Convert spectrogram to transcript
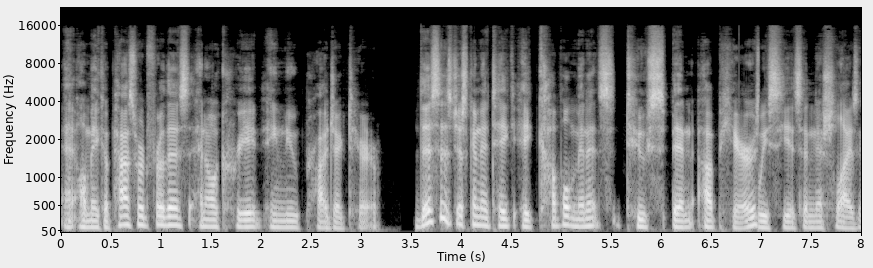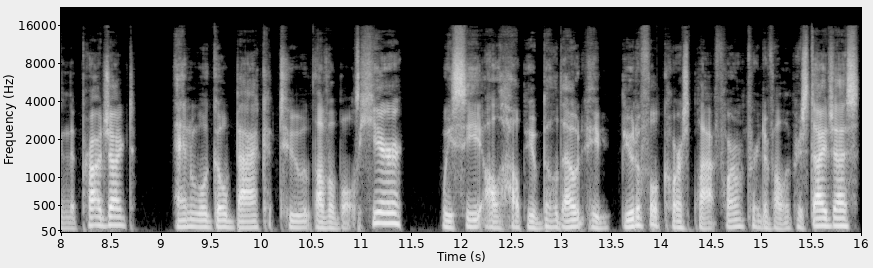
And I'll make a password for this and I'll create a new project here. This is just going to take a couple minutes to spin up here. We see it's initializing the project and we'll go back to Lovable. Here we see I'll help you build out a beautiful course platform for Developers Digest.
